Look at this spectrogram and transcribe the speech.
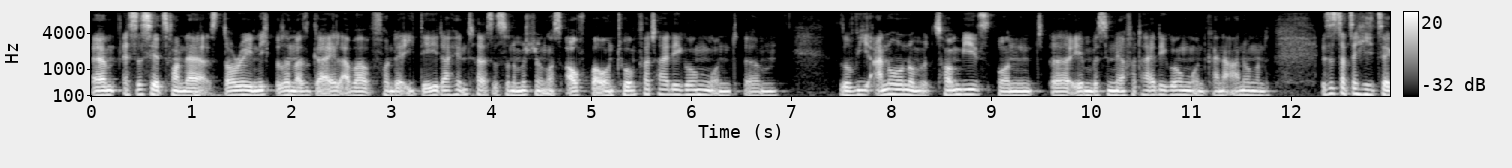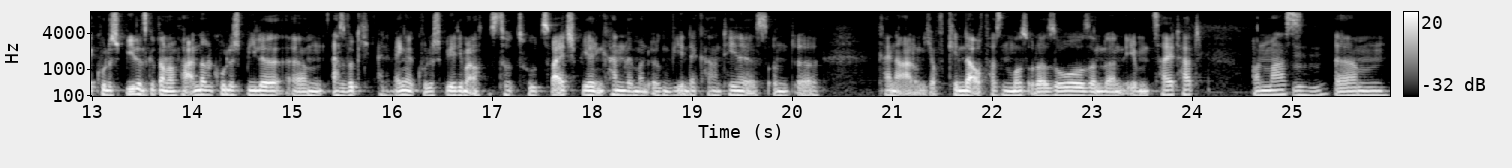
Ähm, es ist jetzt von der Story nicht besonders geil, aber von der Idee dahinter, es ist so eine Mischung aus Aufbau und Turmverteidigung und ähm, so wie Anno nur mit Zombies und äh, eben ein bisschen mehr Verteidigung und keine Ahnung. Und es ist tatsächlich ein sehr cooles Spiel. Es gibt auch noch ein paar andere coole Spiele, ähm, also wirklich eine Menge coole Spiele, die man auch zu, zu, zweit spielen kann, wenn man irgendwie in der Quarantäne ist und äh, keine Ahnung, nicht auf Kinder aufpassen muss oder so, sondern eben Zeit hat en masse. Mhm. Ähm,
